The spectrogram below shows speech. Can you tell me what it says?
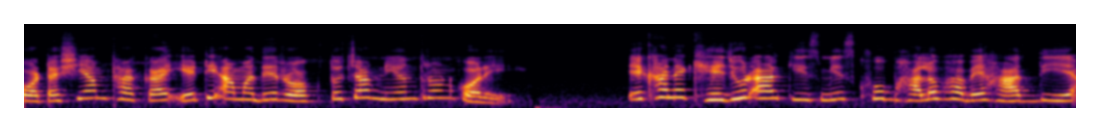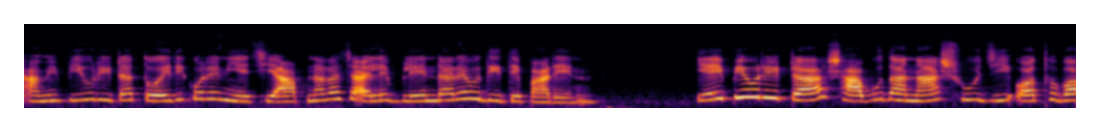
পটাশিয়াম থাকায় এটি আমাদের রক্তচাপ নিয়ন্ত্রণ করে। এখানে খেজুর আর কিশমিশ খুব ভালোভাবে হাত দিয়ে আমি পিউরিটা তৈরি করে নিয়েছি। আপনারা চাইলে ব্লেন্ডারেও দিতে পারেন। এই পিউরিটা সাবুদানা, সুজি অথবা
